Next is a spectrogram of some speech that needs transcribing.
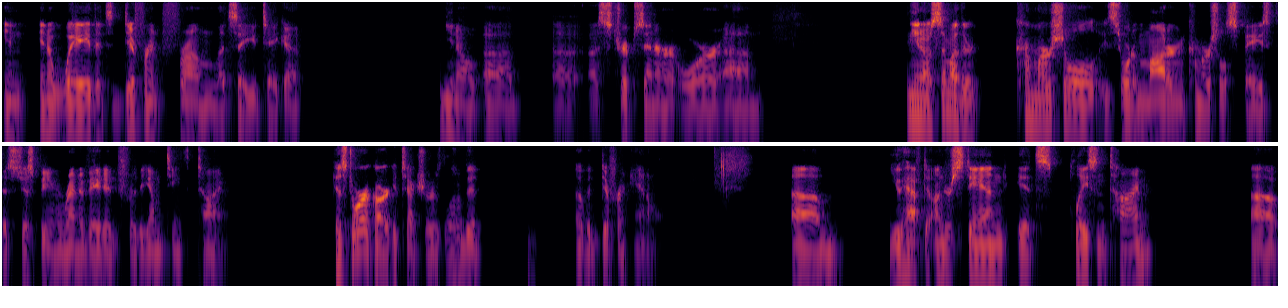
in in a way that's different from let's say you take a you know uh, a, strip center or um, you know some other commercial sort of modern commercial space that's just being renovated for the umpteenth time. Historic architecture is a little bit of a different animal. Um, you have to understand its place and time uh,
